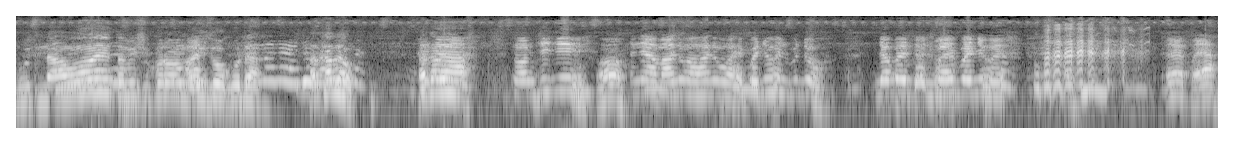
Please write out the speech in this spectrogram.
ભૂત ના હોય તમે શું કરો? મરી જો ખોટા. હરખા બેહો. હરખા સોમજીજી હા. અલ્યા, મારું હારું વાહી પડ્યું હોય ને બધું. જબરજસ્ત હોય પડ્યું હોય. એ ભયા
